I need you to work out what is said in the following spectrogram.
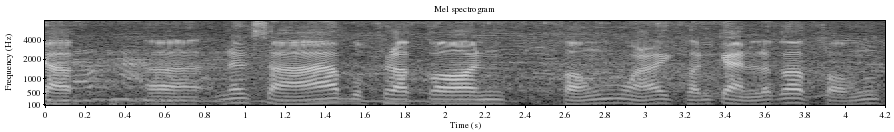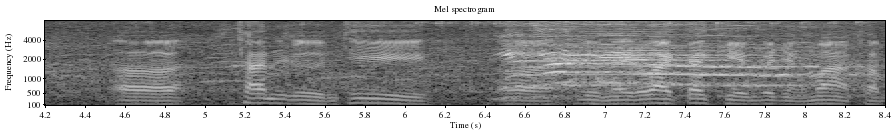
จากเอ่อนักศึกษาบุคลากรของมหาวิทยาลัยขอนแก่น แล้วก็ของเอ่อชาติอื่นๆที่เอ่ออยู่ในระแวกใกล้เคียงเป็นอย่างมากครับ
